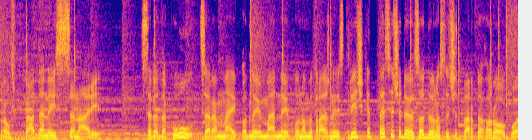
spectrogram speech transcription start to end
про вкрадений сценарій. Серед акул це ремейк одноіменної повнометражної стрічки 1994 року,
